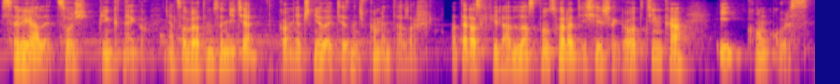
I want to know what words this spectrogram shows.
seriale. Coś pięknego. A co wy o tym sądzicie? Koniecznie dajcie znać w komentarzach. A teraz chwila dla sponsora dzisiejszego odcinka i konkurs.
